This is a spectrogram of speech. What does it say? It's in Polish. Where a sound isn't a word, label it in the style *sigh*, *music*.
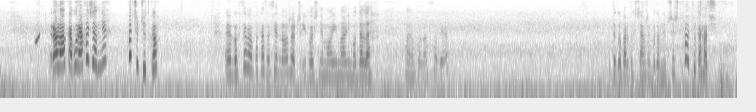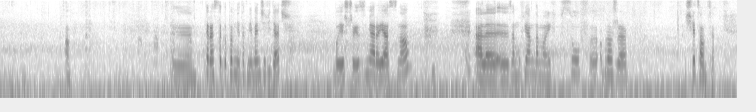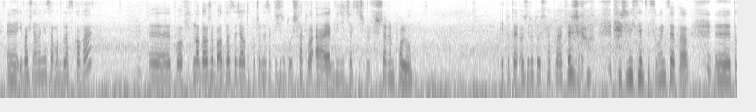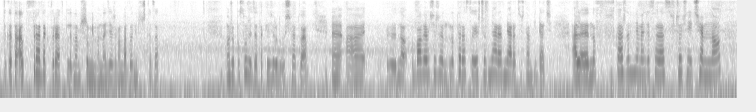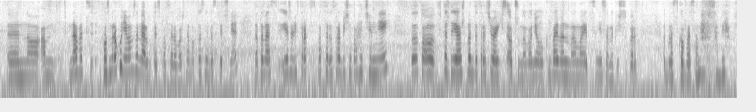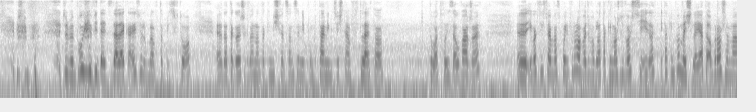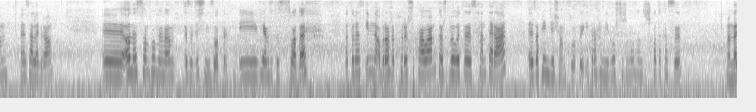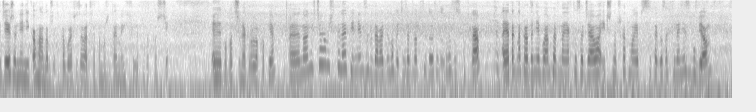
Rolo, Kabura, chodź do mnie! Chodź szybciutko! E, Bo chcę Wam pokazać jedną rzecz i właśnie moi mali modele mają to na sobie. Dlatego bardzo chciałam, żeby do mnie przyszli. Chodź tutaj, chodź. O. Teraz tego pewnie tak nie będzie widać, bo jeszcze jest w miarę jasno. Ale y, zamówiłam dla moich psów y, obroże świecące. Y, I właśnie one nie są odblaskowe, bo no do, żeby odblask zadziałał, to potrzebne jest jakieś źródło światła, a jak widzicie jesteśmy w szczerym polu. I tutaj o źródło światła *laughs* ciężko, jeżeli zajdzie słońce, to, to tylko ta autostrada, która w tle nam szumi, mam nadzieję, że Wam bardzo nie przeszkadza, może posłużyć za takie źródło światła. A no, obawiam się, że no teraz to jeszcze w miarę, w miarę coś tam widać, ale no, każdym dniem będzie coraz wcześniej ciemno. y, No, a nawet po zmroku nie mam zamiaru tutaj spacerować, no bo to jest niebezpiecznie. Natomiast jeżeli w trakcie spaceru zrobi się trochę ciemniej, to, to wtedy ja już będę traciła ich z oczu, no bo nie ukrywajmy, no, moje psy nie są jakieś super odblaskowe same w sobie, *laughs* żeby, żeby było je widać z daleka i się lubią wtopić w tło. E, Dlatego jeżeli będą takimi świecącymi punktami gdzieś tam w tle, to, to łatwo ich zauważy. I właśnie chciałam Was poinformować w ogóle o takiej możliwości i, i takim pomyśle. Ja te obroże mam e, z Allegro. E, One są, powiem Wam, za 10 zł. I wiem, że to jest słabe. Natomiast inne obroże, które szukałam, to już były te z Huntera e, za 50 zł. I trochę mi było, szczerze mówiąc, szkoda kasy. Mam nadzieję, że mnie nikt... Aha, dobrze, to kabura się załatwia, to może dajmy jej chwilę prywatności. E, Popatrzymy, jak Rolo kopie. No nie chciało mi się tyle pieniędzy wydawać, no bo wiecie, za dwa psy to już jest od razu stówka, a ja tak naprawdę nie byłam pewna, jak to zadziała i czy na przykład moje psy tego za chwilę nie zgubią,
